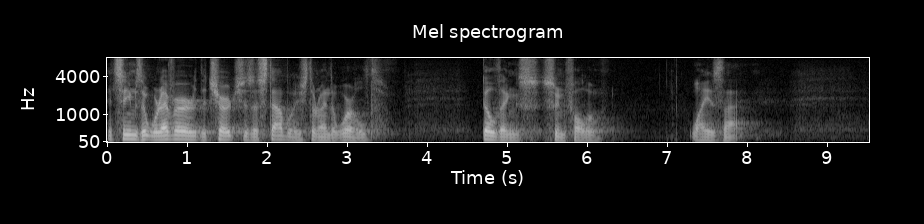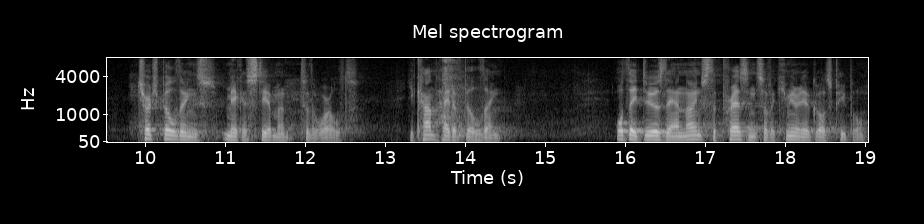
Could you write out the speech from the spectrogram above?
It seems that wherever the church is established around the world, buildings soon follow. Why is that? Church buildings make a statement to the world. You can't hide a building. What they do is they announce the presence of a community of God's people.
